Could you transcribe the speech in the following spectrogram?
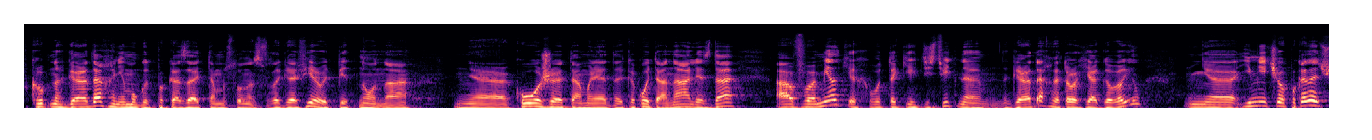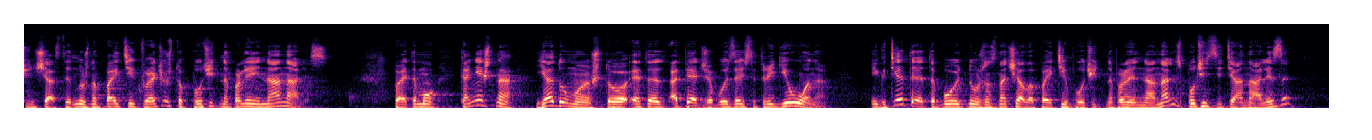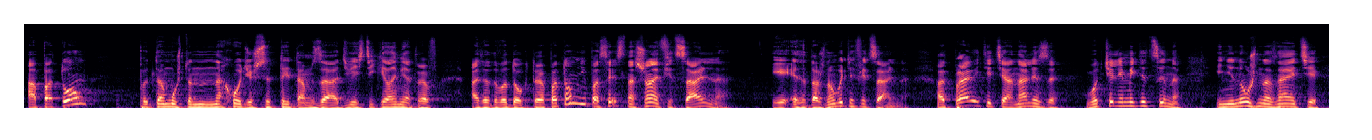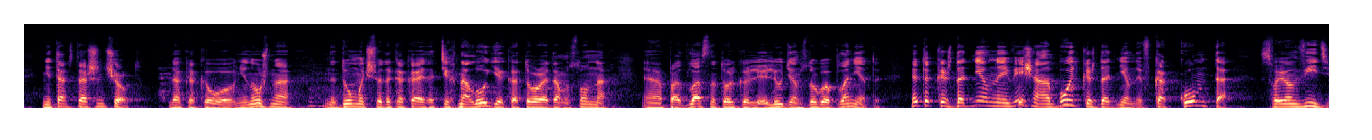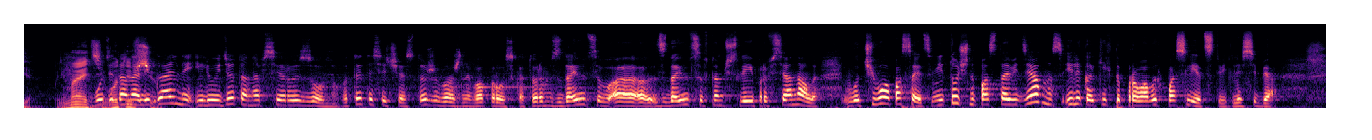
крупных городах они могут показать, там, условно, сфотографировать пятно на э, коже там, или какой-то анализ, да, а в мелких вот таких действительно городах, о которых я говорил, э, им нечего показать очень часто. Им нужно пойти к врачу, чтобы получить направление на анализ. Поэтому, конечно, я думаю, что это, опять же, будет зависеть от региона. И где-то это будет нужно сначала пойти получить направление на анализ, получить эти анализы, а потом потому что находишься ты там за 200 километров от этого доктора, потом непосредственно, совершенно официально, и это должно быть официально, отправить эти анализы. Вот телемедицина. И не нужно, знаете, не так страшен черт, да, как его. Не нужно думать, что это какая-то технология, которая там, условно, э, подвластна только людям с другой планеты. Это каждодневная вещь, она будет каждодневной в каком-то своем виде. Понимаете? Будет вот она легальной или уйдет она в серую зону? Вот это сейчас тоже важный вопрос, которым задаются, задаются в том числе и профессионалы. Вот чего опасается? Не точно поставить диагноз или каких-то правовых последствий для себя?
